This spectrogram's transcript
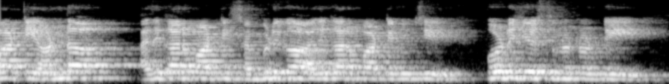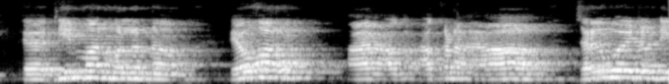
పార్టీ అండ అధికార పార్టీ సభ్యుడిగా అధికార పార్టీ నుంచి పోటీ చేస్తున్నటువంటి తీర్మానం వలన వ్యవహారం అక్కడ జరగబోయేటువంటి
